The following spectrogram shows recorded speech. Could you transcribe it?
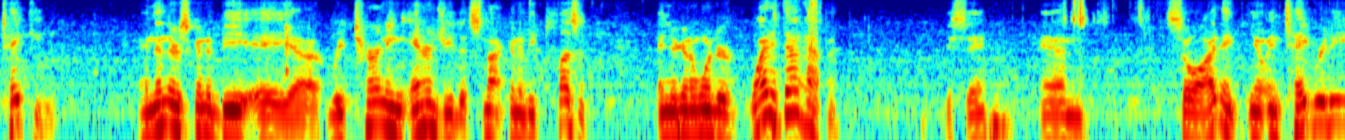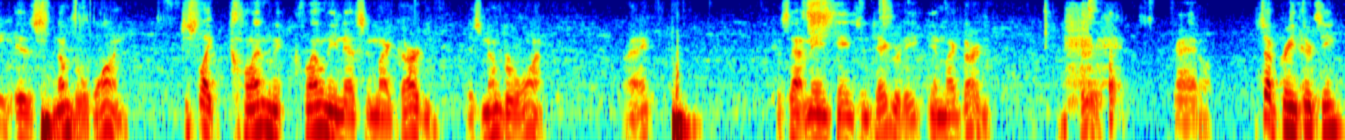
taking. And then there's going to be a uh, returning energy that's not going to be pleasant. And you're going to wonder, why did that happen? You see? And so I think, you know, integrity is number one. Just like cleanli- cleanliness in my garden is number one, right? Because that maintains integrity in my garden. Period. Right. What's up, Green 13?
